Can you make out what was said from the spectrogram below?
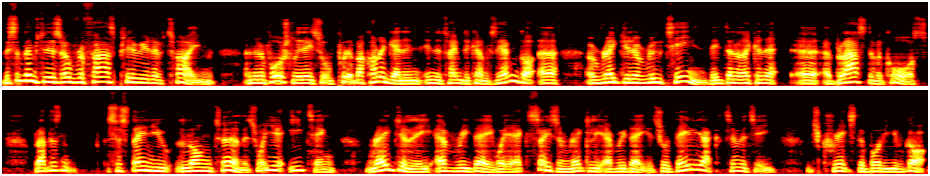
They sometimes do this over a fast period of time, and then unfortunately they sort of put it back on again in, in the time to come because they haven't got a, a regular routine. They've done like a, a, a blast of a course, but that doesn't sustain you long term. It's what you're eating regularly every day, what you're exercising regularly every day. It's your daily activity which creates the body you've got.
